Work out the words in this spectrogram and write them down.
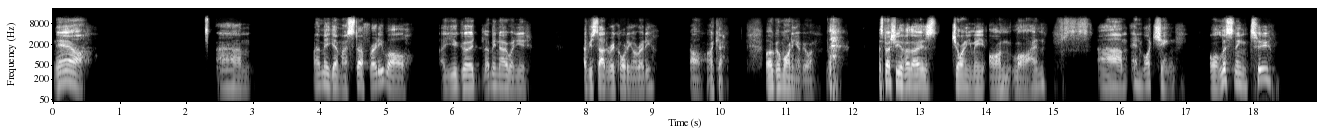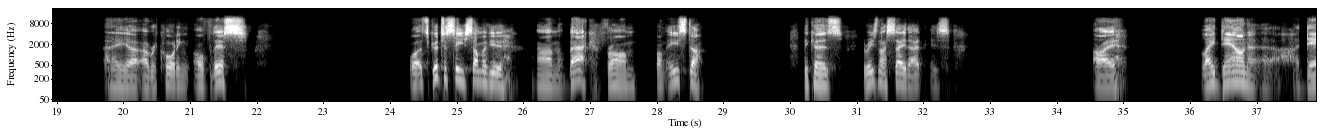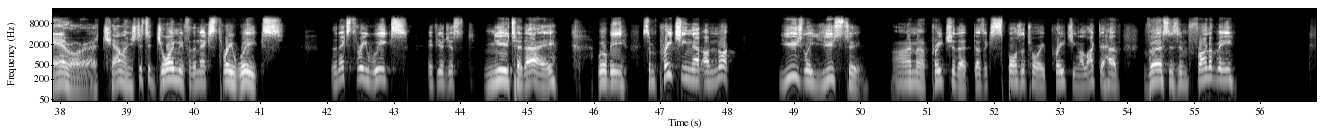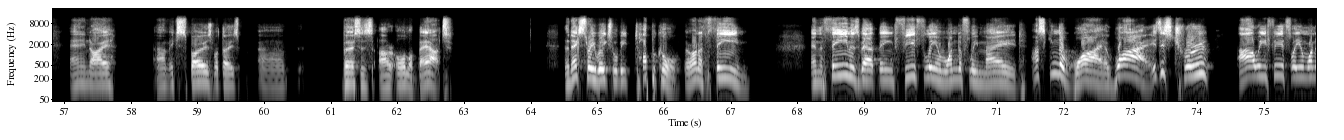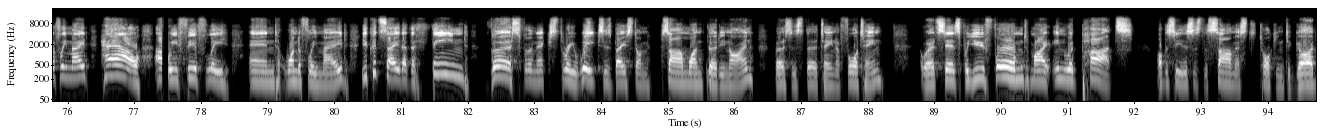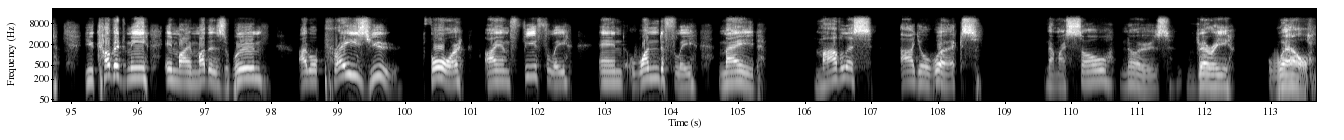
Now, um, let me get my stuff ready. Well, are you good? Let me know when you have you started recording already. Oh, okay. Well, good morning, everyone, especially for those joining me online um, and watching or listening to a, uh, a recording of this. Well, it's good to see some of you um, back from from Easter because the reason I say that is I laid down a, a, dare or a challenge just to join me for the next three weeks. The next three weeks, if you're just new today, will be some preaching that I'm not usually used to. I'm a preacher that does expository preaching. I like to have verses in front of me and I um, expose what those uh, verses are all about. The next three weeks will be topical, they're on a theme. And the theme is about being fearfully and wonderfully made. Asking the why. Why? Is this true? Are we fearfully and wonderfully made? How are we fearfully and wonderfully made? You could say that the themed verse for the next three weeks is based on Psalm 139, verses 13 to 14 where it says, For you formed my inward parts. Obviously, this is the psalmist talking to God. You covered me in my mother's womb. I will praise you, for I am fearfully and wonderfully made. Marvelous are your works that my soul knows very well.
